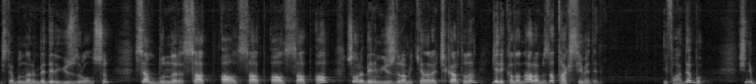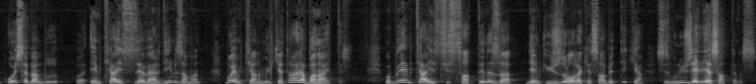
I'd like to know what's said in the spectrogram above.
İşte bunların bedeli 100 lira olsun. Sen bunları sat, al, sat, al, sat, al. Sonra benim 100 liramı kenara çıkartalım. Geri kalanı aramızda taksim edelim. İfade bu. Şimdi oysa ben bu e, emtiayı size verdiğim zaman bu emtianın mülkiyeti hala bana aittir. Ve bu emtiayı siz sattığınızda diyelim ki 100 lira olarak hesap ettik ya siz bunu 150'ye sattınız.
